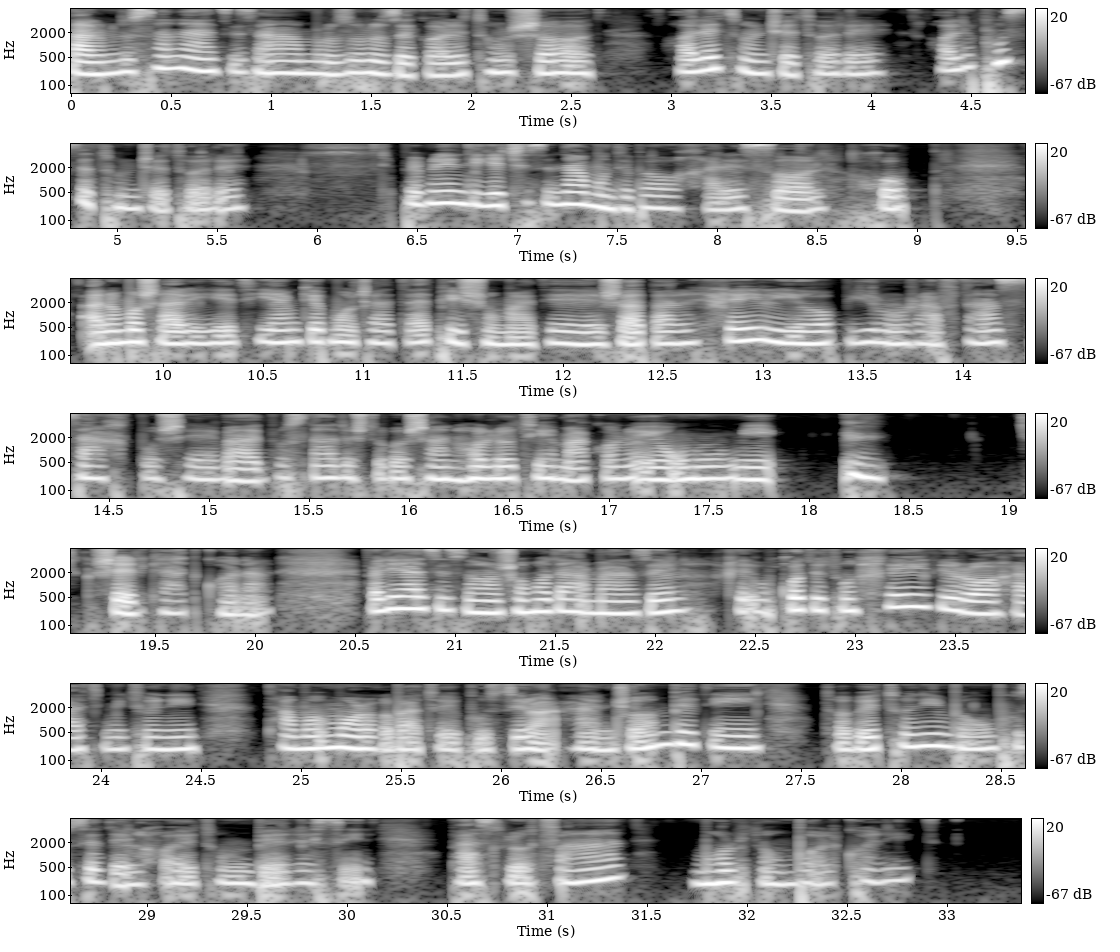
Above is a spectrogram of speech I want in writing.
سلام دوستان عزیزم روز و روزگارتون شاد. حالتون چطوره؟ حال پوستتون چطوره؟ ببینین دیگه چیزی نمونده به آخر سال. خب الان با شرایطی هم که مجدد پیش اومده شاید برای خیلی ها بیرون رفتن سخت باشه و دوست نداشته باشن حالا توی مکانهای عمومی شرکت کنن. ولی عزیزان شما در منزل خودتون خیلی راحت می‌تونین تمام مراقبت های پوستی رو انجام بدین تا بتونین به اون پوست دلخواهتون برسین. پس لطفا ما رو دنبال کنید.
